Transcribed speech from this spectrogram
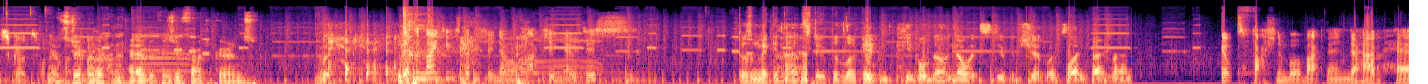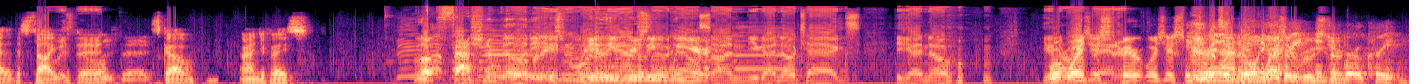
Scrubs You wanna have stupid looking hair because you fucked goons. it's the 19th century. No one will actually notice. Doesn't make it not stupid looking. People don't know what stupid shit looks like back then. It was fashionable back then to have hair that the size is of your skull around your face. Look, fashionability is really, really absolute hell, weird. son. You got no tags. You got no. you got the where's your spirit? Where's your spirit ran animal? into Where's your Creighton into rooster? Bro Creighton.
